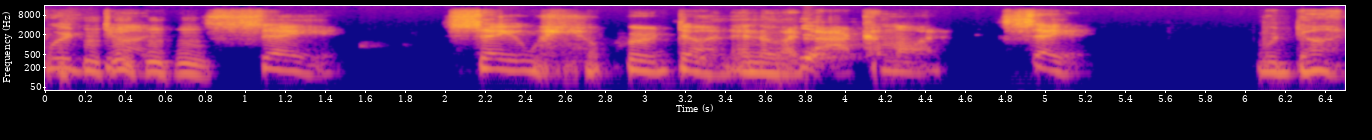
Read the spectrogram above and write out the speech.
We're done. Say it. Say we, we're done. And they're like, Yeah. ah, come on, say it. We're done.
